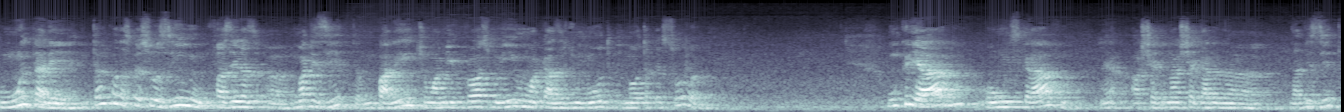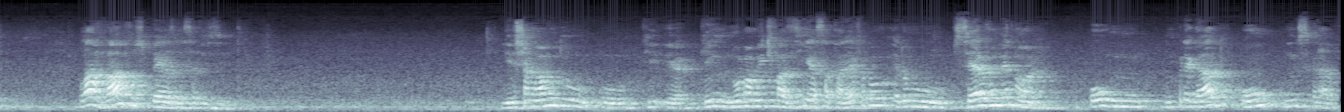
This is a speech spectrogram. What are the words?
com muita areia. Então, quando as pessoas iam fazer ah, uma visita, um parente, um amigo próximo ia a uma casa de um outro, de uma outra pessoa, um criado ou um escravo, né, na chegada da, da visita, lavava os pés dessa visita. E eles chamavam do. O, é, quem normalmente fazia essa tarefa era o, era o servo menor, ou um empregado ou um escravo.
